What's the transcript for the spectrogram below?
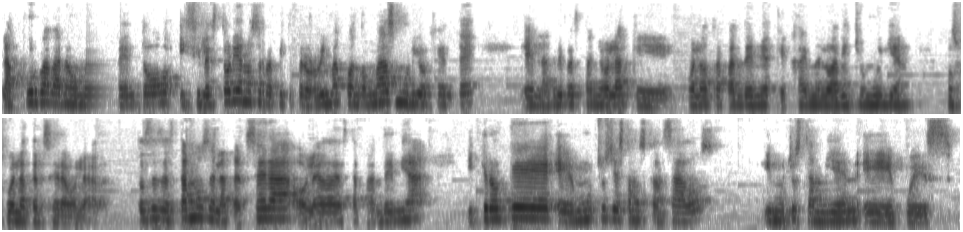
la curva va en aumento y si la historia no se repite, pero rima, cuando más murió gente en la gripe española, que fue la otra pandemia, que Jaime lo ha dicho muy bien, pues fue la tercera oleada. Entonces estamos en la tercera oleada de esta pandemia y creo que eh, muchos ya estamos cansados y muchos también eh, pues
